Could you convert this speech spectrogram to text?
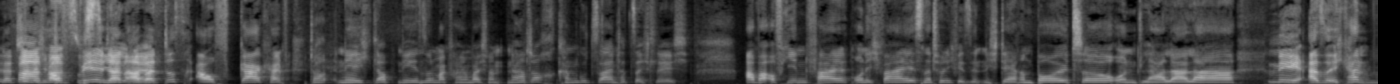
natürlich auf Bildern, aber das auf gar keinen Fall. Doch, nee, ich glaube, nee, in so einem Aquarium war ich noch. Na doch, kann gut sein, tatsächlich. Aber auf jeden Fall, und ich weiß natürlich, wir sind nicht deren Beute und la la la. Nee, also ich kann,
